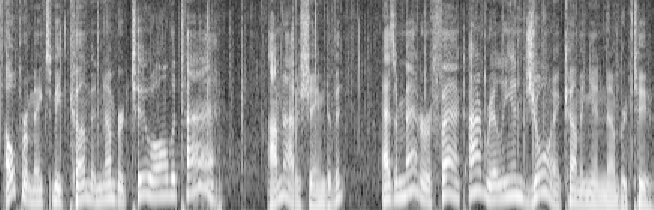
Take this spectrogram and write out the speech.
Oprah makes me come in number two all the time. I'm not ashamed of it. As a matter of fact, I really enjoy coming in number two.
